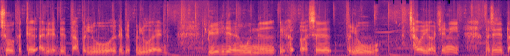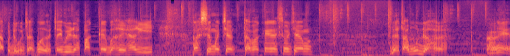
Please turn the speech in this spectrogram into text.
So kata ada kata tak perlu, ada kata perlu kan. Bila kita dah guna, eh, rasa perlu. Sama juga macam ni. Rasa tak perlu macam apa. Tapi bila dah pakai berhari-hari, rasa macam tak pakai rasa macam dah tak mudah lah. Ha, kan?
